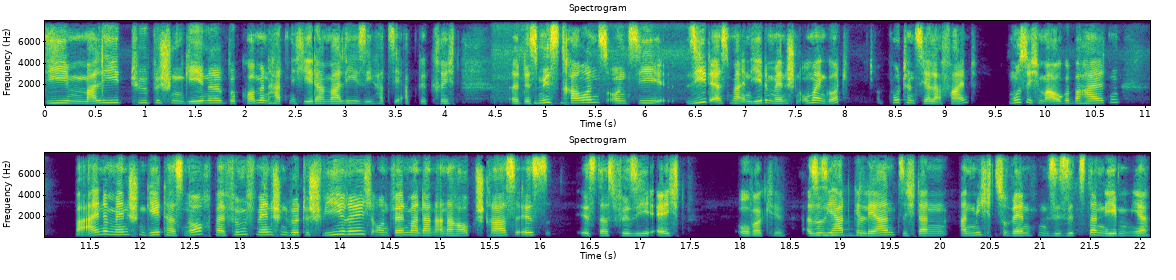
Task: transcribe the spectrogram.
die Mali-typischen Gene bekommen, hat nicht jeder Mali, sie hat sie abgekriegt, äh, des Misstrauens und sie sieht erstmal in jedem Menschen, oh mein Gott, potenzieller Feind, muss ich im Auge behalten. Bei einem Menschen geht das noch, bei fünf Menschen wird es schwierig und wenn man dann an der Hauptstraße ist, ist das für sie echt Overkill. Also mhm. sie hat gelernt, sich dann an mich zu wenden, sie sitzt dann neben mir,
